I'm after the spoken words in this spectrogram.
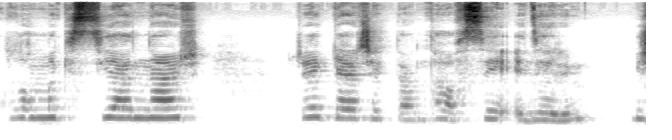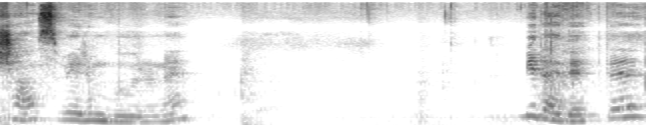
Kullanmak isteyenlere gerçekten tavsiye ederim. Bir şans verin bu ürüne. Bir adet de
